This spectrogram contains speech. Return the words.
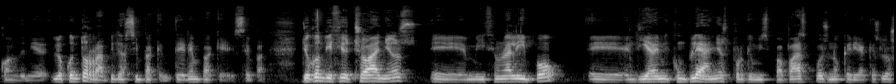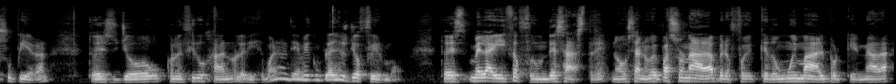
Cuando tenía, lo cuento rápido así para que enteren, para que sepan. Yo con 18 años eh, me hice una lipo eh, el día de mi cumpleaños porque mis papás pues no quería que lo supieran. Entonces yo con el cirujano le dije, bueno, el día de mi cumpleaños yo firmo. Entonces me la hizo, fue un desastre, no, o sea, no me pasó nada, pero fue, quedó muy mal porque nada,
